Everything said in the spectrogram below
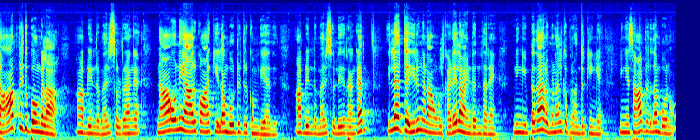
சாப்பிட்டுட்டு போங்களா? அப்படின்ற மாதிரி சொல்கிறாங்க நான் ஒன்றும் யாருக்கும் ஆக்கியெல்லாம் போட்டுட்ருக்க முடியாது. அப்படின்ற மாதிரி சொல்லிடுறாங்க. இல்லை அத்தை இருங்க நான் உங்களுக்கு கடையில் வாங்கிட்டு வந்து தரேன். நீங்கள் இப்போ தான் ரொம்ப நாளுக்கு அப்புறம் வந்திருக்கீங்க. நீங்கள் சாப்பிட்டுட்டு தான் போகணும்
